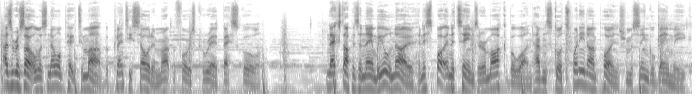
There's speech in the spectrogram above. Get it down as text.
As a result, almost no one picked him up, but plenty sold him right before his career best score. Next up is a name we all know, and his spot in the team is a remarkable one, having scored 29 points from a single game week.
